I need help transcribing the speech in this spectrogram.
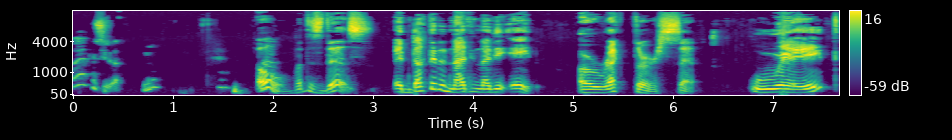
I can see that. Hmm? Oh, what is this? Inducted in 1998. Erector set. Wait.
